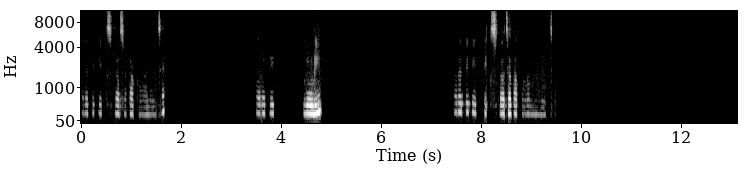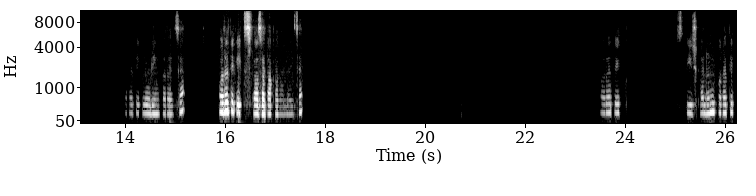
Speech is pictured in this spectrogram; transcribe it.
परत एक एक्स्ट्राचा टाका घालायचा परत एक लोडिंग परत एक एक्स्ट्राचा टाका घालून घ्यायचा परत एक लोडिंग करायचं. परत एक एक्स्ट्राचा टाका घालायचा. परत एक स्टिच घालून परत एक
